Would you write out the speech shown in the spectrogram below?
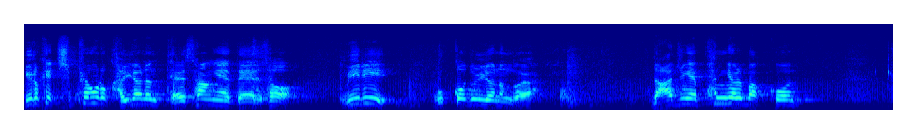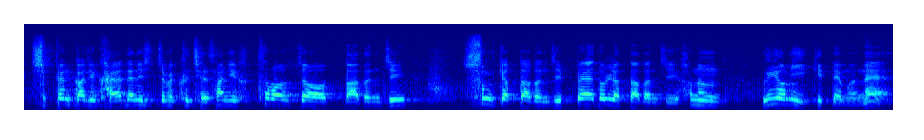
이렇게 집행으로 가려는 대상에 대해서 미리 묶어두려는 거야. 나중에 판결받고 집행까지 가야 되는 시점에 그 재산이 흐트러졌다든지 숨겼다든지 빼돌렸다든지 하는 위험이 있기 때문에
